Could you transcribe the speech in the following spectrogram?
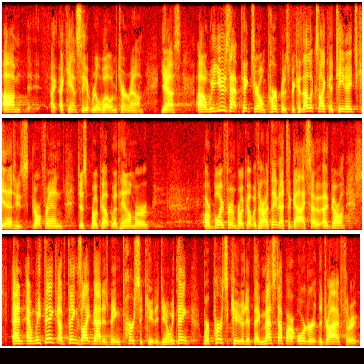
Um, I, I can't see it real well. Let me turn around. Yes. Uh, we use that picture on purpose because that looks like a teenage kid whose girlfriend just broke up with him or or boyfriend broke up with her. I think that's a guy, so a girl. And, and we think of things like that as being persecuted. You know, we think we're persecuted if they messed up our order at the drive through.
